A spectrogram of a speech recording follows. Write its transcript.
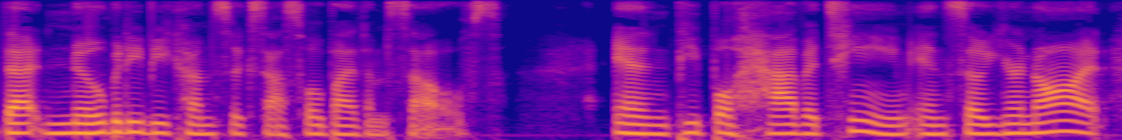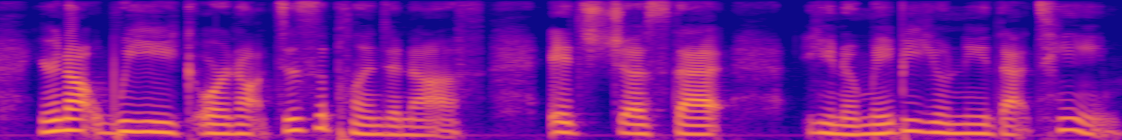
that nobody becomes successful by themselves. And people have a team and so you're not you're not weak or not disciplined enough. It's just that you know maybe you need that team.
